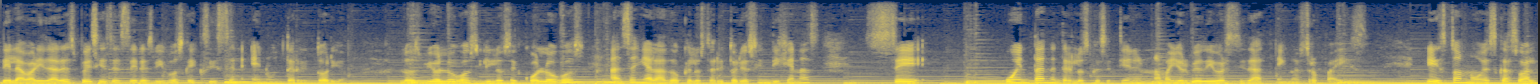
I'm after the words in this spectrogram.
de la variedad de especies de seres vivos que existen en un territorio. Los biólogos y los ecólogos han señalado que los territorios indígenas se cuentan entre los que se tienen una mayor biodiversidad en nuestro país. Esto no es casual,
